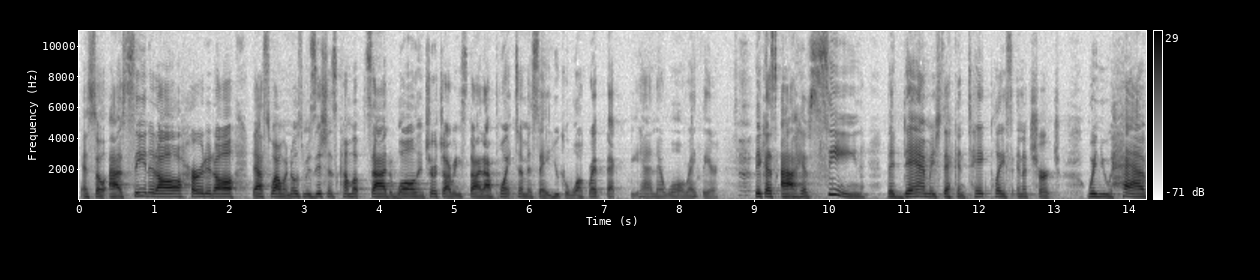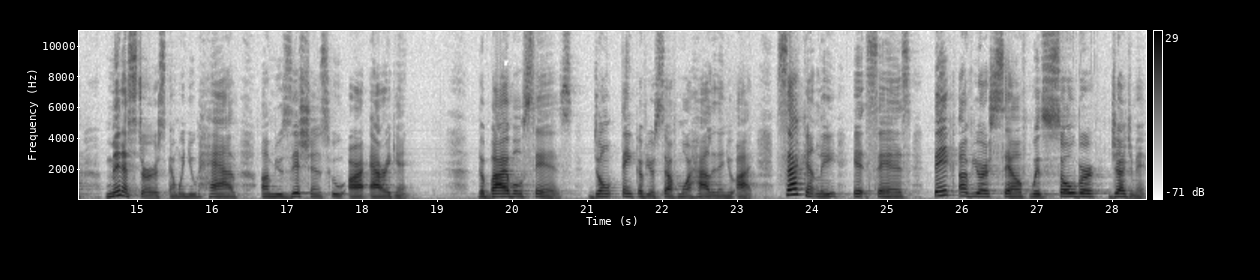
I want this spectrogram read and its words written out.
And so I've seen it all, heard it all. That's why when those musicians come upside the wall and church already started, I point to them and say, You can walk right back behind that wall right there. Because I have seen the damage that can take place in a church when you have ministers and when you have uh, musicians who are arrogant. The Bible says, don't think of yourself more highly than you ought. Secondly, it says, think of yourself with sober judgment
